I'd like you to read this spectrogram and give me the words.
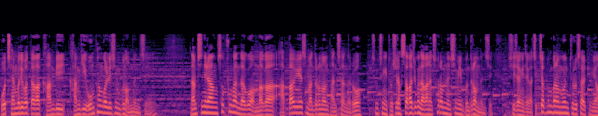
옷 잘못 입었다가 감기, 감기 온판 걸리신 분 없는지 남친이랑 소풍 간다고 엄마가 아빠 위해서 만들어 놓은 반찬으로 층층이 도시락 싸가지고 나가는 철없는 시민분들 없는지 시장에 제가 직접 한 분 한분 두루 살피며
